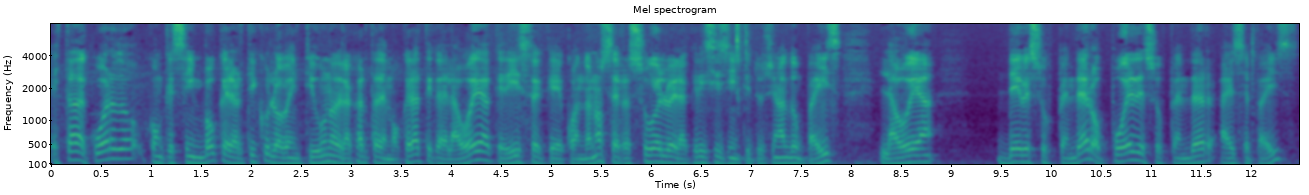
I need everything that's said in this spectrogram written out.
está de acuerdo con que se invoque el artículo 21 de la Carta Democrática de la OEA que dice que cuando no se resuelve la crisis institucional de un país, la OEA debe suspender o puede suspender a ese país?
